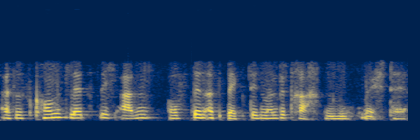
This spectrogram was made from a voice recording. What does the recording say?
Also es kommt letztlich an auf den Aspekt, den man betrachten möchte.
